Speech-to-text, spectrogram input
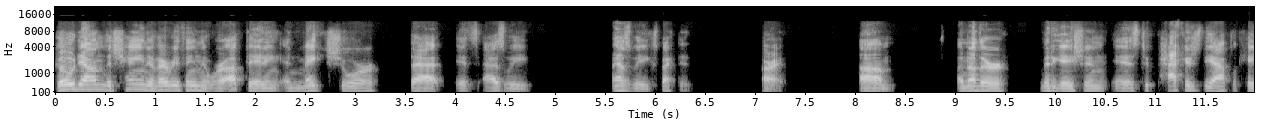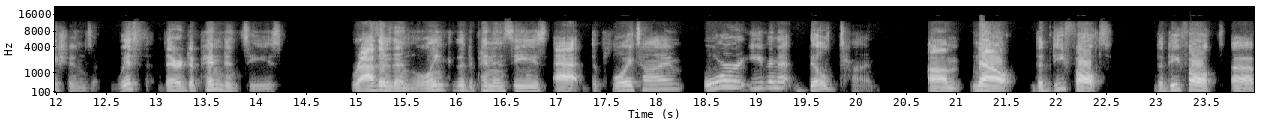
go down the chain of everything that we're updating and make sure that it's as we as we expected. All right. Um, another mitigation is to package the applications with their dependencies rather than link the dependencies at deploy time or even at build time. Um, now, the default, the default uh,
